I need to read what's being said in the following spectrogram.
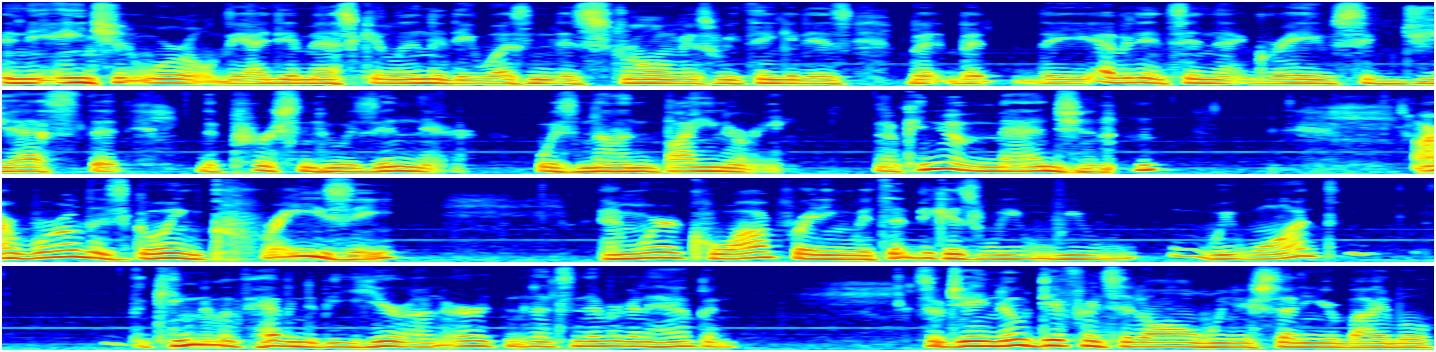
in the ancient world, the idea of masculinity wasn't as strong as we think it is, but, but the evidence in that grave suggests that the person who was in there was non binary. Now, can you imagine? Our world is going crazy, and we're cooperating with it because we, we, we want the kingdom of heaven to be here on earth, and that's never going to happen. So, Jane, no difference at all when you're studying your Bible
